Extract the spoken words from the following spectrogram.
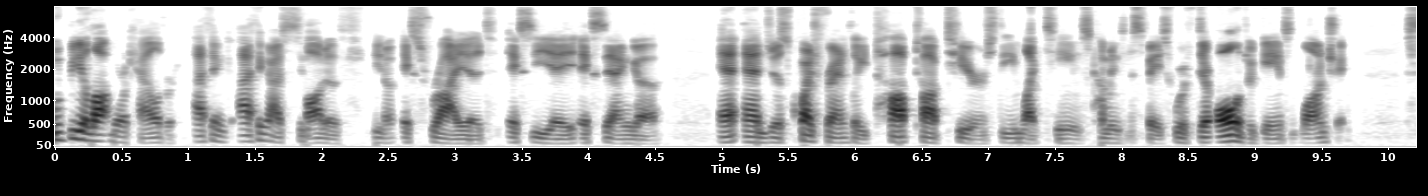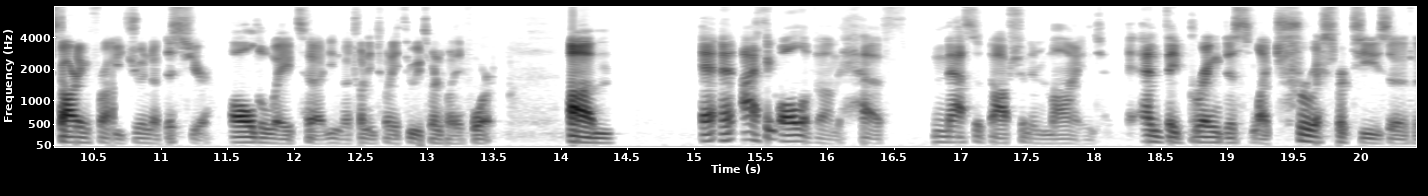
would be a lot more caliber. I think I think I've seen a lot of you know X Riot, XEA, Xanga, and, and just quite frankly top top tier Steam like teams coming to the space with their all of their games launching, starting from June of this year all the way to you know 2023, 2024. Um, and, and I think all of them have mass adoption in mind, and they bring this like true expertise of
